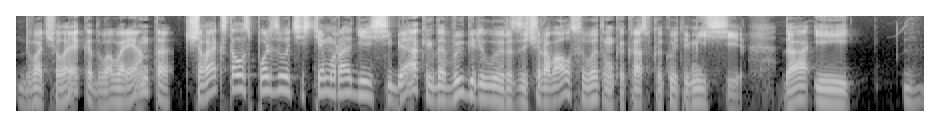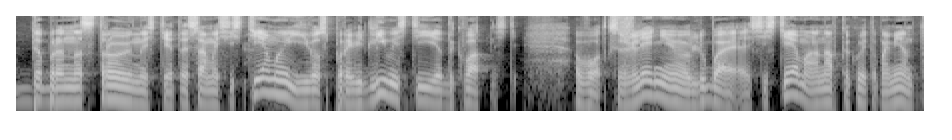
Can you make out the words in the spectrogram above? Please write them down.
два человека, два варианта. Человек стал использовать систему ради себя, когда выгорел и разочаровался в этом как раз в какой-то миссии, да, и добронастроенности этой самой системы, ее справедливости и адекватности. Вот, к сожалению, любая система, она в какой-то момент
